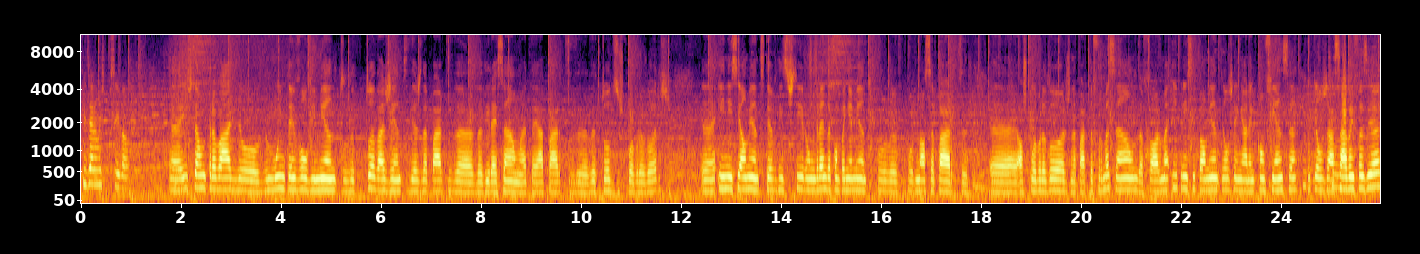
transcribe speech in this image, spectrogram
fizeram isto possível? Uh, isto é um trabalho de muito envolvimento de toda a gente, desde a parte da, da direção até à parte de, de todos os colaboradores. Uh, inicialmente teve de existir um grande acompanhamento por, por nossa parte uh, aos colaboradores na parte da formação, da forma e principalmente eles ganharem confiança porque eles já sabem fazer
